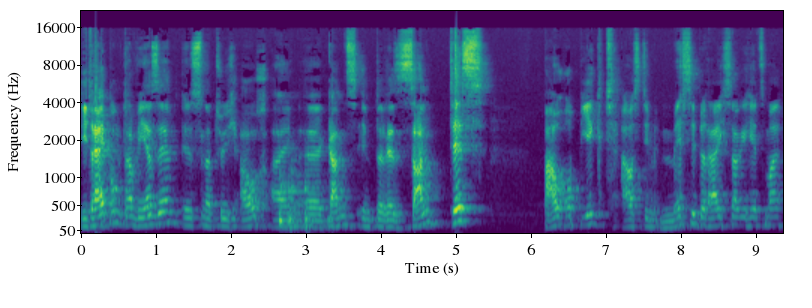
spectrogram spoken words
Die Dreipunkt-Traverse ist natürlich auch ein äh, ganz interessantes Bauobjekt aus dem Messebereich, sage ich jetzt mal,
